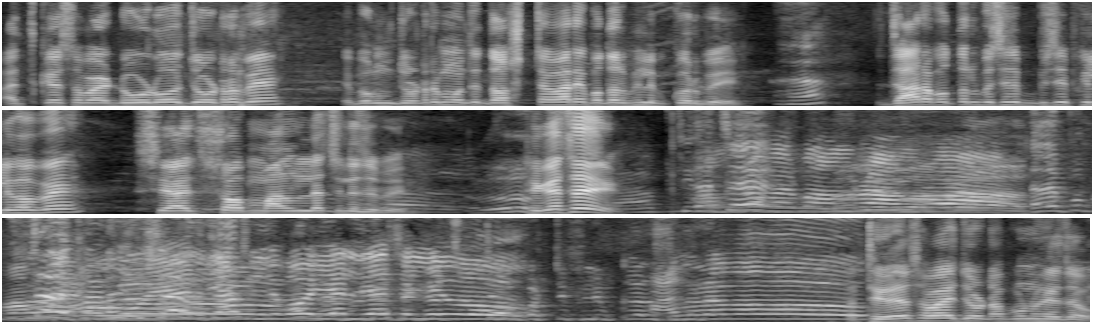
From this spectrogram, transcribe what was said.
আজকে সবাই ও জোট হবে এবং জোটের মধ্যে দশ টাকারে বোতল ফিলিপ করবে। হ্যাঁ। যার বোতল বেশি বেশি ফিলিপ হবে সে আজ সব মালগুলা চলে যাবে। ঠিক আছে? ঠিক আছে? আমরা আমরা আমরা। ঠিক আছে সবাই জোট আপন হয়ে যাও।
